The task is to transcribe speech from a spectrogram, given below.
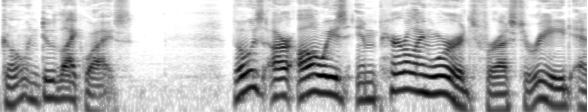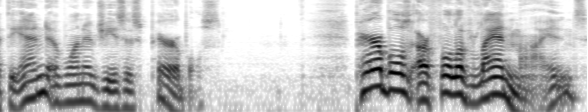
Go and do likewise. Those are always imperiling words for us to read at the end of one of Jesus' parables. Parables are full of landmines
